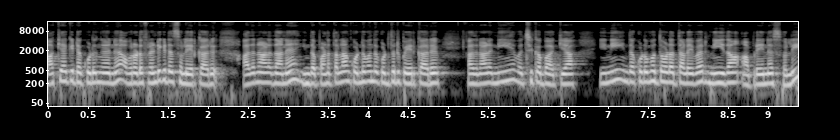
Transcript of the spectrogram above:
பாக்கியா கிட்ட கொடுங்கன்னு அவரோட ஃப்ரெண்டு கிட்ட சொல்லியிருக்காரு. அதனால தானே இந்த பணத்தெல்லாம் கொண்டு வந்து கொடுத்துட்டு போயிருக்காரு. அதனால் நீயே வச்சுக்க பாக்கியா இனி இந்த குடும்பத்தோட தலைவர் நீ தான் அப்படின்னு சொல்லி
